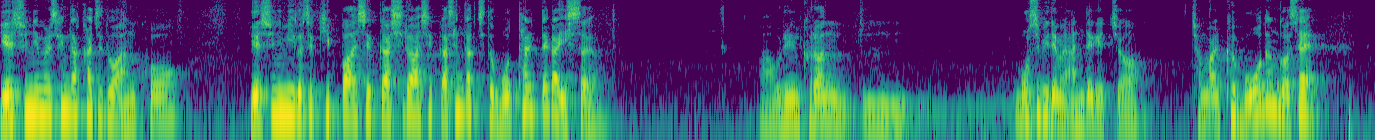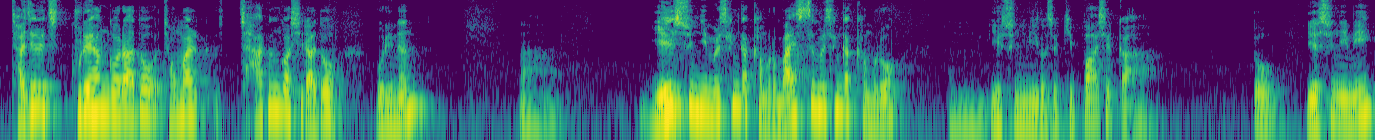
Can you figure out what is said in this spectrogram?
예수님을 생각하지도 않고 예수님이 이것을 기뻐하실까 싫어하실까 생각지도 못할 때가 있어요. 아, 우리는 그런 음, 모습이 되면 안 되겠죠. 정말 그 모든 것에 자질 구레한 거라도 정말 작은 것이라도 우리는 아, 예수님을 생각함으로 말씀을 생각함으로 음, 예수님이 이것을 기뻐하실까 또 예수님이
